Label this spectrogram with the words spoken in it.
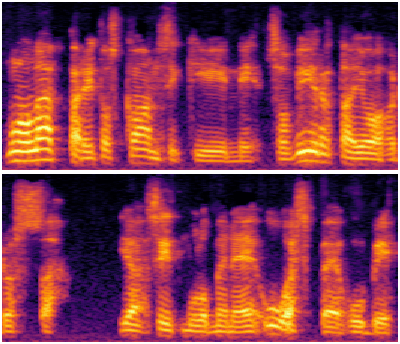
mulla on läppäri tuossa kansi kiinni, se on virtajohdossa, ja sitten mulla menee USB-hubi,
